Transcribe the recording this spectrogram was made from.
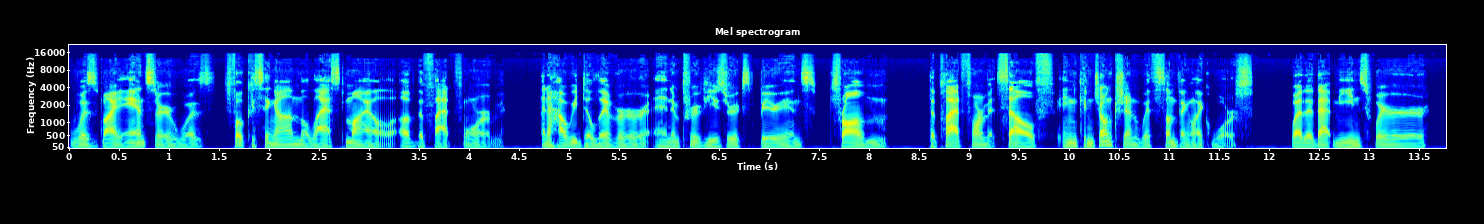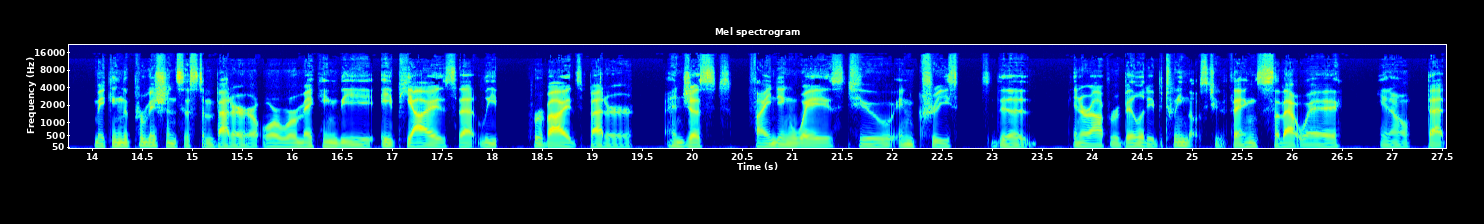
was my answer was focusing on the last mile of the platform and how we deliver and improve user experience from the platform itself in conjunction with something like Wharf. Whether that means we're making the permission system better or we're making the APIs that Leap provides better and just finding ways to increase the interoperability between those two things so that way you know that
